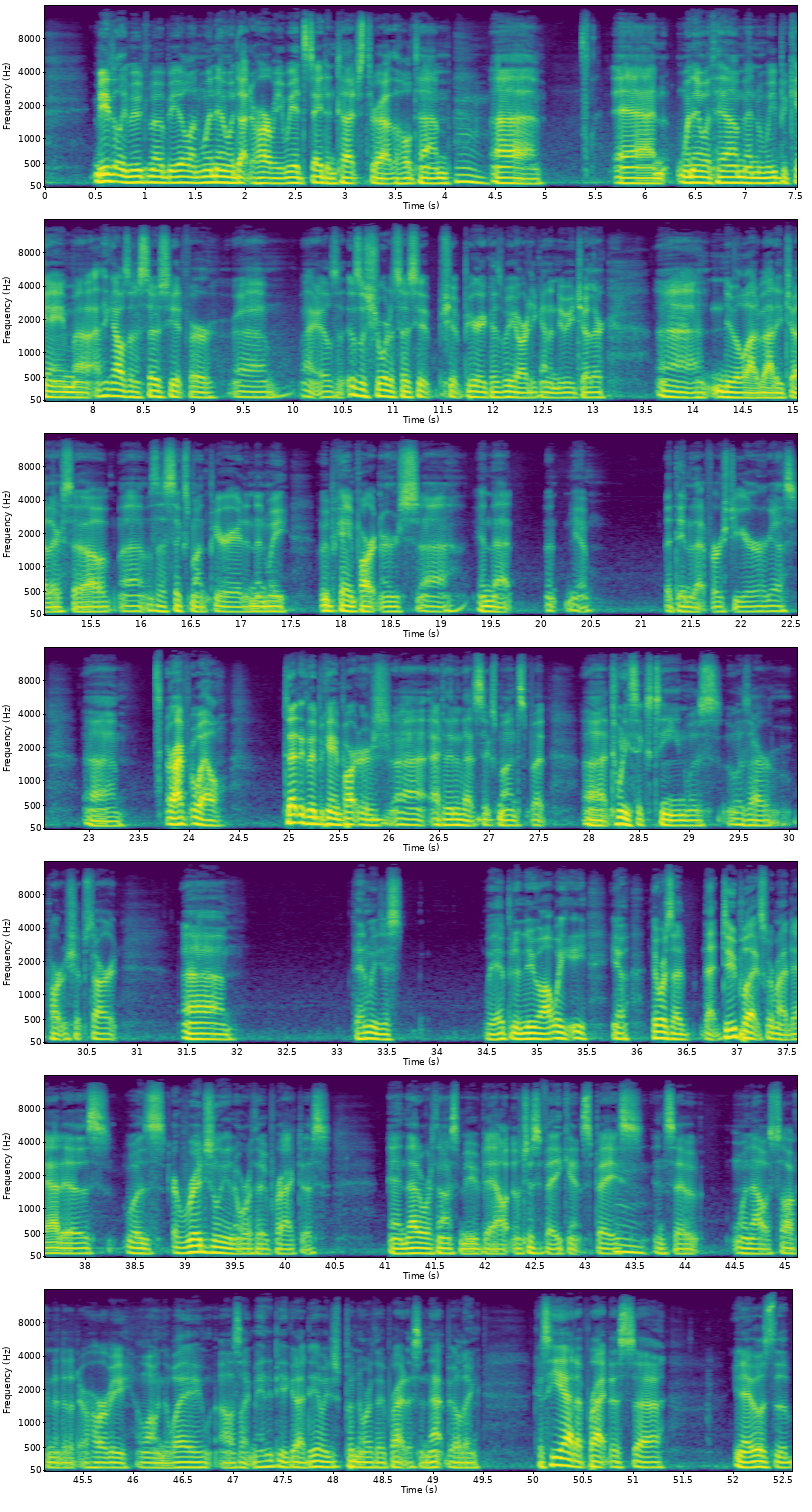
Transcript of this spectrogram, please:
immediately moved to Mobile and went in with Dr. Harvey. We had stayed in touch throughout the whole time. Mm. Uh, and went in with him, and we became. Uh, I think I was an associate for. Um, it was it was a short associateship period because we already kind of knew each other, uh, knew a lot about each other. So uh, it was a six month period, and then we we became partners uh, in that. uh, You know, at the end of that first year, I guess. Um, or after, well, technically became partners uh, at the end of that six months, but uh, 2016 was was our partnership start. Um, then we just we opened a new we you know there was a that duplex where my dad is was originally an ortho practice, and that orthodontist moved out. It was just vacant space, and so when I was talking to Dr. Harvey along the way, I was like, man, it'd be a good idea. We just put an ortho practice in that building because he had a practice. Uh, you know, it was the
